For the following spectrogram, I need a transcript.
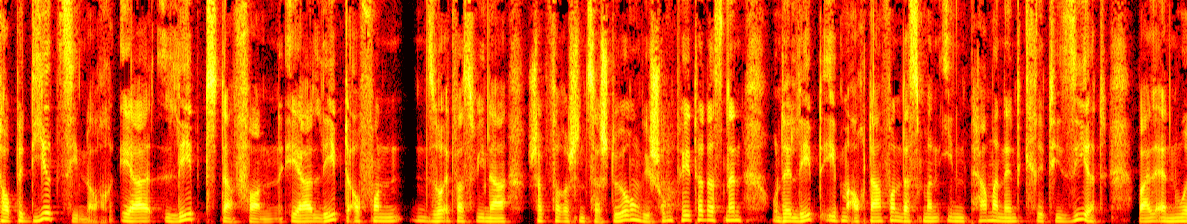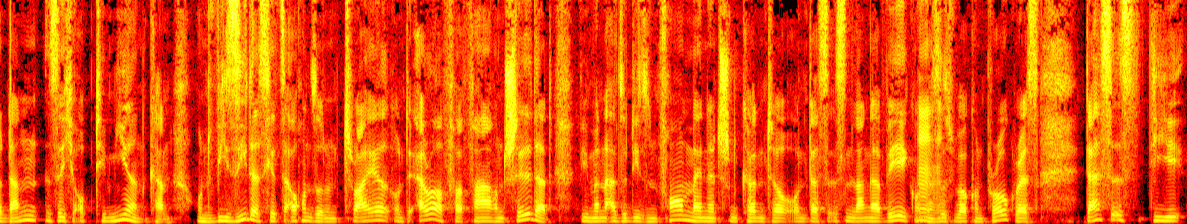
torpediert sie noch. Er lebt davon. Er lebt auch von so etwas wie einer schöpferischen Zerstörung, wie Schumpeter das nennt. Und er lebt eben auch davon, dass man ihn permanent kritisiert, weil er nur dann sich optimieren kann. Und wie sie das jetzt auch in so einem Trial- und Error-Verfahren schildert, wie man also diesen Fonds managen könnte und das ist ein langer Weg und das Mhm. ist Work in Progress. Das ist die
